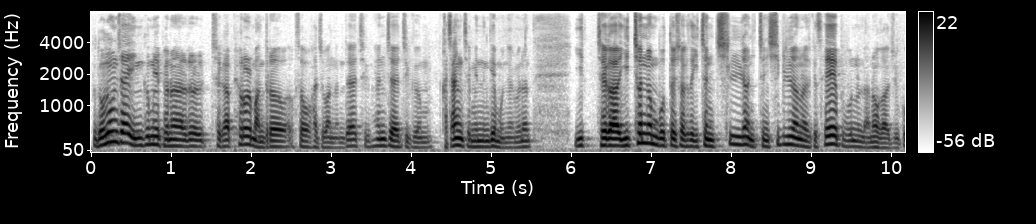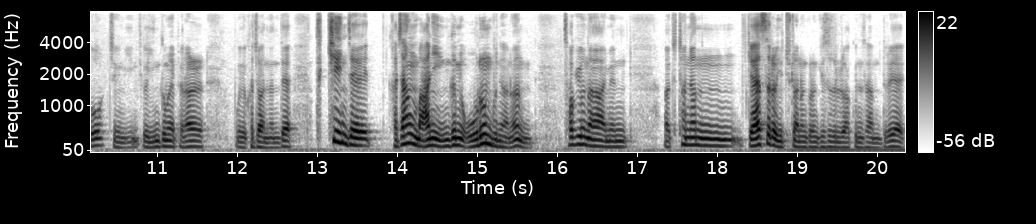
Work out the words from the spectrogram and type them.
그 노동자의 임금의 변화를 제가 표를 만들어서 가져왔는데 지금 현재 지금 가장 재밌는 게 뭐냐면은 이 제가 2000년부터 시작해서 2007년, 2011년을 이렇게 세 부분을 나눠 가지고 지금 이- 그 임금의 변화를 가져왔는데 특히 이제 가장 많이 임금이 오른 분야는 석유나 아니면 어, 천연 가스를 유출하는 그런 기술들을 갖고 있는 사람들의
